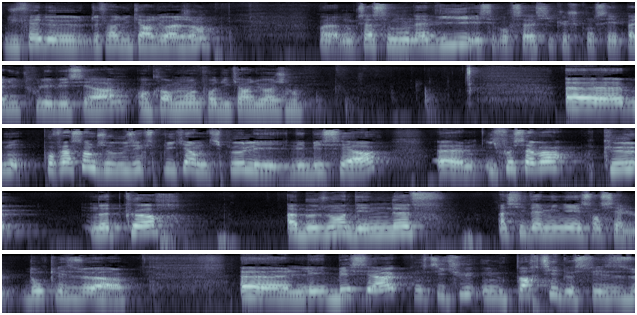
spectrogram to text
du fait de, faire du cardio à. Voilà, donc ça c'est mon avis et c'est pour ça aussi que je conseille pas du tout les BCA, encore moins pour du cardio à. Euh, bon, pour faire simple, je vais vous expliquer un petit peu les, BCA. Euh, il faut savoir que notre corps a besoin des 9 acides aminés essentiels, donc les EAA. Euh, les BCA constituent une partie de ces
